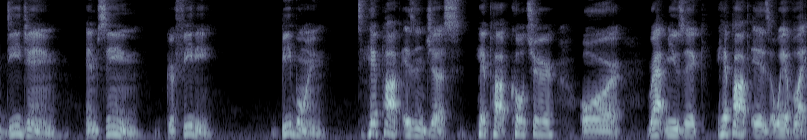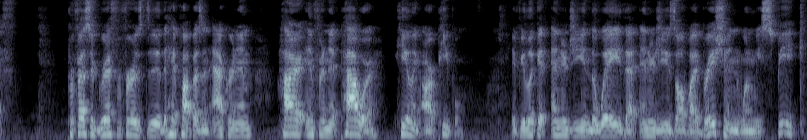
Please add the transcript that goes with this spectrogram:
DJing, MCing, graffiti, b-boying. Hip hop isn't just hip hop culture or rap music. Hip hop is a way of life. Professor Griff refers to the hip hop as an acronym Higher Infinite Power Healing Our People. If you look at energy in the way that energy is all vibration, when we speak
